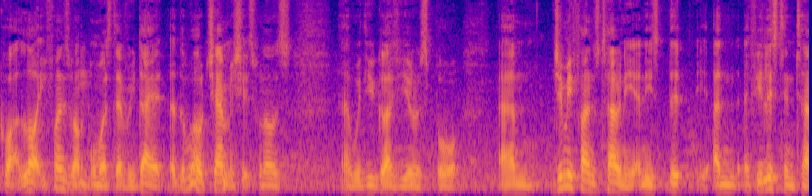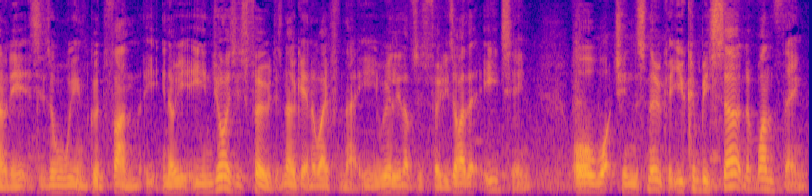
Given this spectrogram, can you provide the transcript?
quite a lot. He finds him up almost every day. At the World Championships, when I was uh, with you guys, Eurosport, um, Jimmy phones Tony, and he's the, and if you listen to Tony, it's, it's all in good fun. He, you know, he, he enjoys his food. There's no getting away from that. He really loves his food. He's either eating or watching the snooker. You can be certain of one thing:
